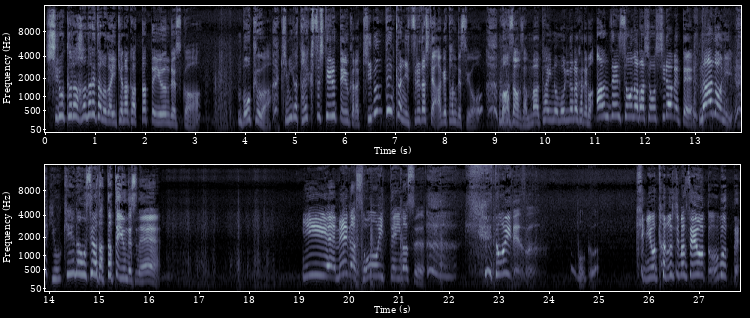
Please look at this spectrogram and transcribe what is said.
城から離れたのがいけなかったって言うんですか？僕は君が退屈しているって言うから気分転換に連れ出してあげたんですよ。わざわざ魔界の森の中でも安全そうな場所を調べてなのに余計なお世話だったって言うんですね。いいえ目がそう言っています。ひどいです。僕は君を楽しませようと思って。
